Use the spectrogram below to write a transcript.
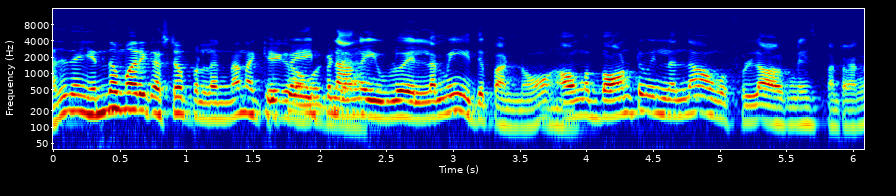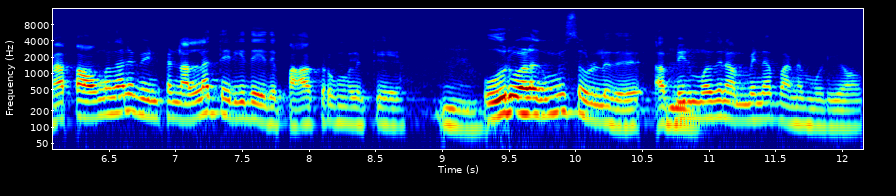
அதுதான் எந்த மாதிரி கஷ்டப்படலன்னு நான் இப்போ கேட்குறேன் இப்போ நாங்கள் இவ்வளோ எல்லாமே இது பண்ணோம். அவங்க பாண்ட் டு வின்லேருந்து அவங்க ஃபுல்லாக ஆர்கனைஸ் பண்ணுறாங்க அப்போ அவங்க தானே வின் பண்ண நல்லா தெரியுது இது பார்க்குறவங்களுக்கு ஊர் உலகமே சொல்லுது. அப்படின் போது நம்ம என்ன பண்ண முடியும்?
